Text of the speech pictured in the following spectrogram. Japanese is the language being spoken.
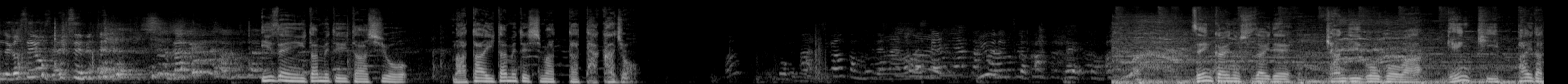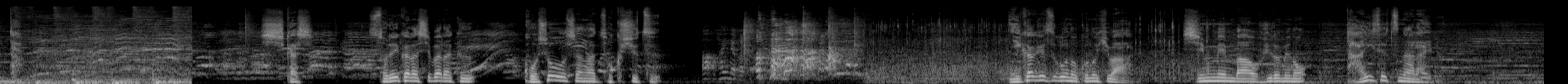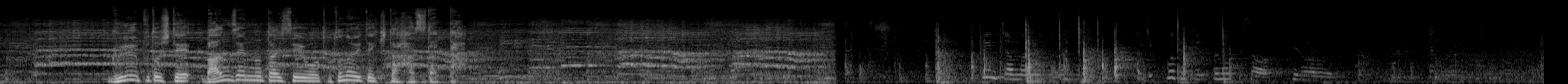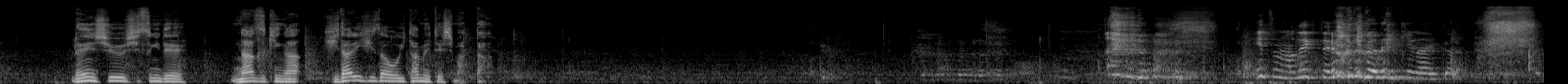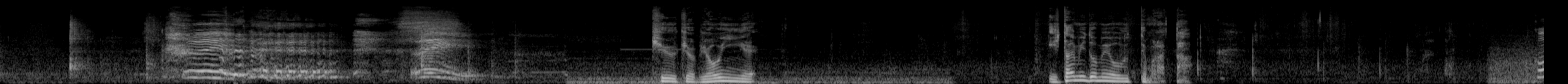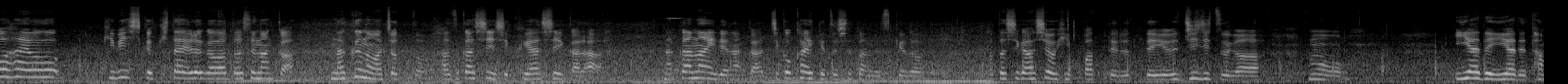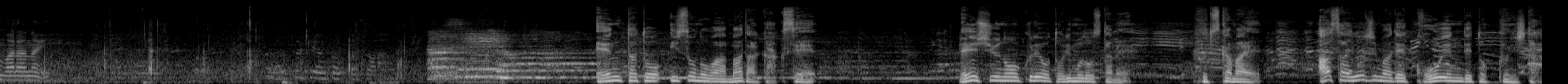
寝かせよう以前痛めていた足をまた痛めてしまった高城前回の取材でキャンディーゴーゴーは元気いっぱいだった。しかしそれからしばらく故障者が続出。2ヶ月後のこの日は新メンバーお披露目の大切なライブ。グループとして万全の体制を整えてきたはずだった。練習しすぎで名月が左膝を痛めてしまった。いつもできてることができないから。急遽病院へ。痛み止めを打ってもらった。後輩を厳しく鍛える側としてなんか泣くのはちょっと恥ずかしいし悔しいから泣かないでなんか自己解決してたんですけど私が足を引っ張ってるっていう事実がもう嫌で嫌でたまらない。エンタと磯野はまだ学生練習の遅れを取り戻すため2日前朝4時まで公園で特訓した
